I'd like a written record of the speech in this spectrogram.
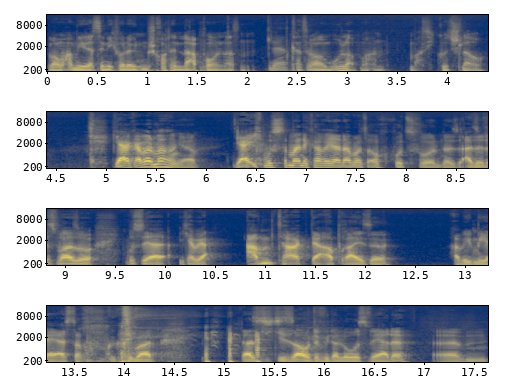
Warum haben die das denn nicht von irgendeinem Schrotthändler abholen lassen? Ja. Kannst du auch im Urlaub machen. Mach dich kurz schlau. Ja, kann man machen, ja. Ja, ich musste meine Karre ja damals auch kurz vor. Also also das war so, ich musste ja, ich habe ja am Tag der Abreise, habe ich mich ja erst darum gekümmert, dass ich dieses Auto wieder loswerde. Ähm,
